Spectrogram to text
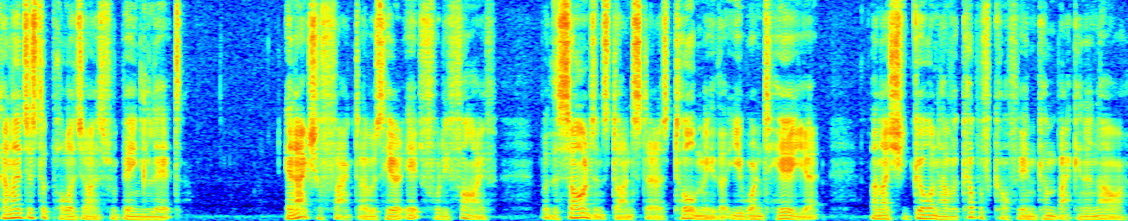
can I just apologise for being late? In actual fact, I was here at 8.45, but the sergeants downstairs told me that you weren't here yet and I should go and have a cup of coffee and come back in an hour.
